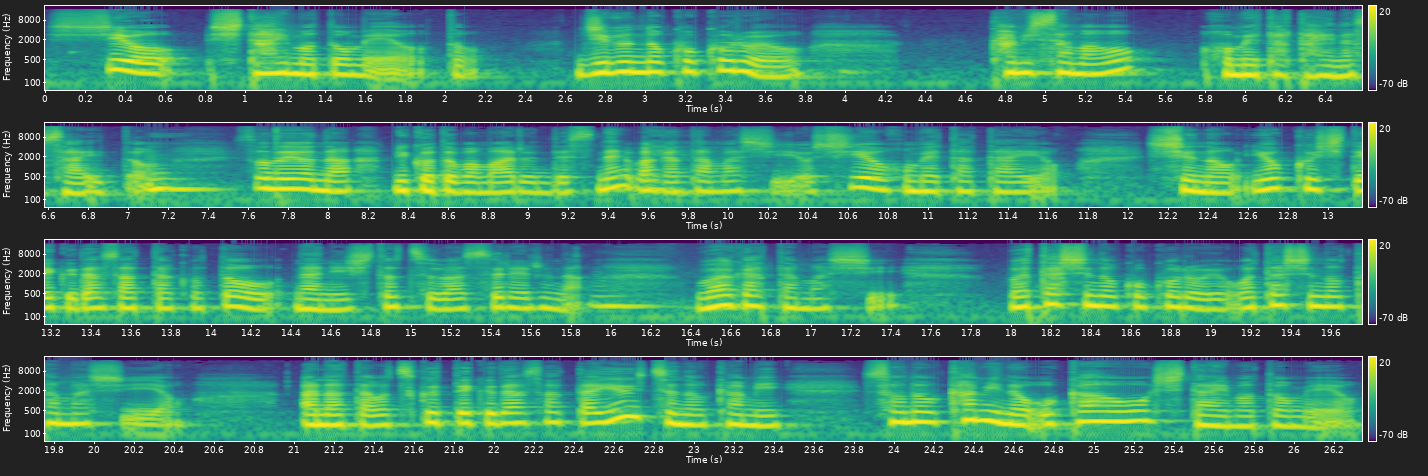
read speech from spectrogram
死を慕い求めようと。自分の心を神様を褒めたたえなさいと、うん、そのような御言葉もあるんですね。我が魂を死を褒めたたえよ主のよくしてくださったことを何一つ忘れるな、うん、我が魂私の心よ私の魂よ。あなたを作ってくださった唯一の神その神のお顔を慕い求めよ。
